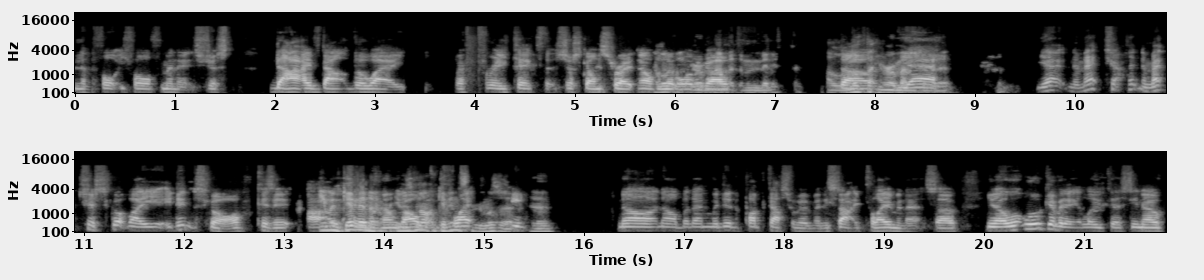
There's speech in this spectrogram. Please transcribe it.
in the 44th minute just dived out of the way for a free kick that's just gone straight down the middle of the goal. The minute. I so, love that you remember yeah, it. Yeah, Nmecha, I think Nmecha scored. Well, he, he didn't score because it. He was given. He was not given to him, was it? He, yeah. No, no, but then we did a podcast with him and he started claiming it. So, you know, we'll, we'll give it to Lukas. You know,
